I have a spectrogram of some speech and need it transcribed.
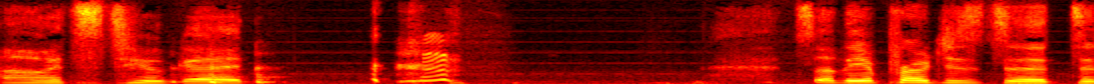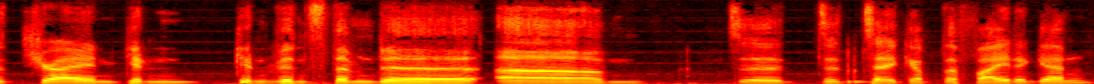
Oh, it's too good. so the approach is to, to try and con- convince them to um to to take up the fight again.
